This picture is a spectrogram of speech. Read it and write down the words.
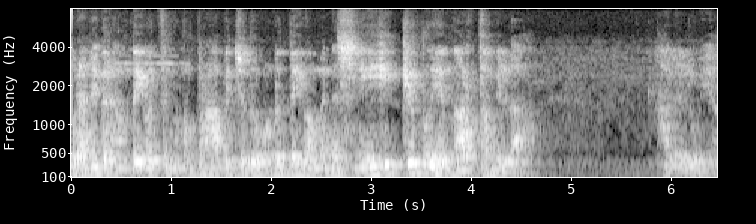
ഒരു അനുഗ്രഹം ദൈവത്തിൽ നിന്നും പ്രാപിച്ചതുകൊണ്ട് ദൈവം എന്നെ സ്നേഹിക്കുന്നു എന്ന് അർത്ഥമില്ല. ഹലലൂയ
